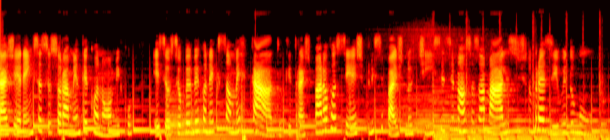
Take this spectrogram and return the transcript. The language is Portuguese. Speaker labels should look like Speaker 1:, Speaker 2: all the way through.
Speaker 1: da Gerência Assessoramento Econômico. Esse é o seu Bebê Conexão Mercado, que traz para você as principais notícias e nossas análises do Brasil e do mundo.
